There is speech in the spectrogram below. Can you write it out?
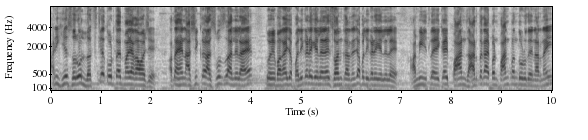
आणि हे सर्व लचके तोडतायत माझ्या गावाचे. आता हे नाशिककर अस्वस्थ झालेलं आहे. तो हे बघायच्या पलीकडे गेलेला आहे सहन करण्याच्या पलीकडे गेलेलं आहे. आम्ही इथलं एकही पान झाड तर काय पण पान पण तोडू देणार नाही.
